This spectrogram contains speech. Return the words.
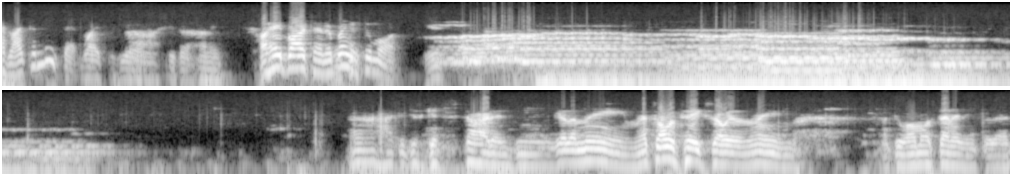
I'd like to meet that wife of yours. Oh, she's a honey. Oh, hey, bartender, bring us two more. Uh, I could just get started and get a name. That's all it takes, Elliot, a name. I'd do almost anything for that.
